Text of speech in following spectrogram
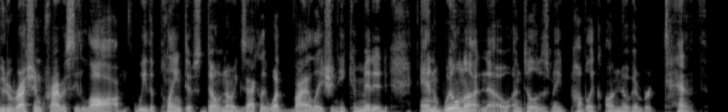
Due to Russian privacy law, we, the plaintiffs, don't know exactly what violation he committed and will not know until it is made public on November 10th.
